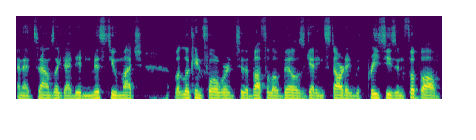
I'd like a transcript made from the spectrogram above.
and it sounds like I didn't miss too much. But looking forward to the Buffalo Bills getting started with preseason football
